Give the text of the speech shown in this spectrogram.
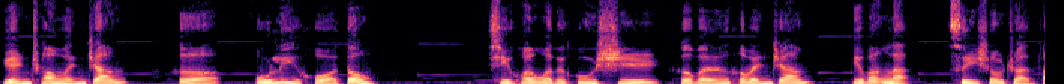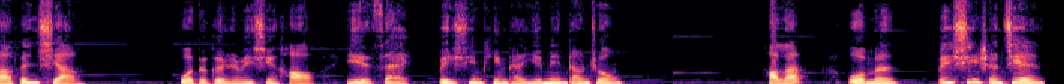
原创文章和福利活动。喜欢我的故事、课文和文章，别忘了随手转发分享。我的个人微信号也在微信平台页面当中。好了，我们微信上见。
